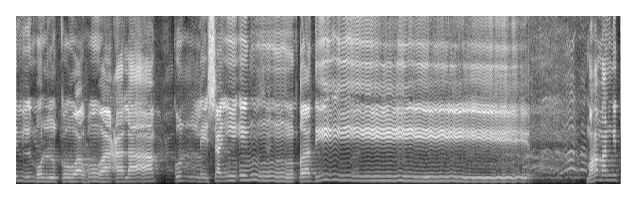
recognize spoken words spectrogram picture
الملك وهو على كل شيء قدير মহামান্বিত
